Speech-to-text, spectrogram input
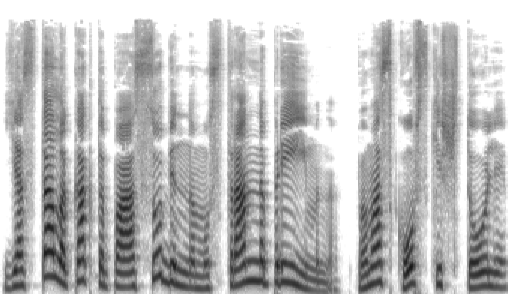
«Я стала как-то по-особенному странно приимна. По-московски, что ли?»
